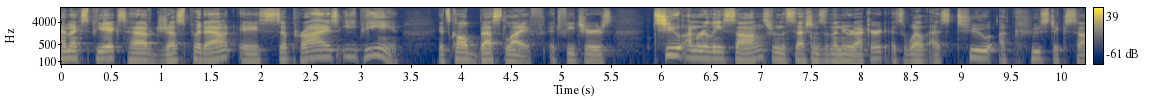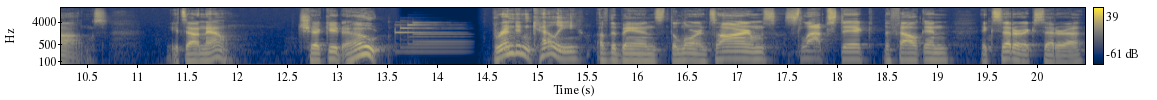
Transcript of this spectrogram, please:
MXPX have just put out a surprise EP. It's called Best Life. It features two unreleased songs from the sessions of the new record, as well as two acoustic songs. It's out now. Check it out. Brendan Kelly of the bands The Lawrence Arms, Slapstick, The Falcon, etc., etc.,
